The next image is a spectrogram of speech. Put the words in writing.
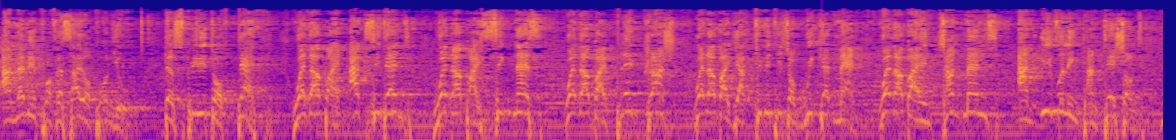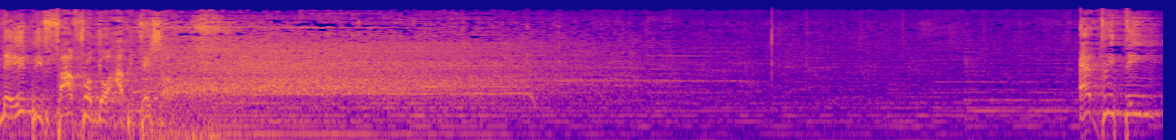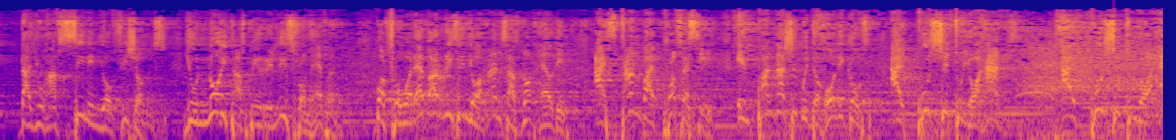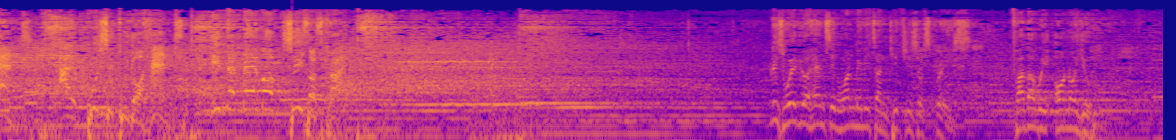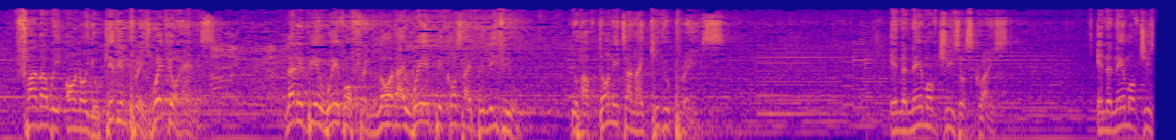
And let me prophesy upon you the spirit of death whether by accident whether by sickness whether by plane crash whether by the activities of wicked men whether by enchantments and evil incantations may it be far from your habitation. Everything that you have seen in your visions you know it has been released from heaven. But for whatever reason your hands have not held it i stand by prophecy in partnership with the holy ghost. I push it to your hands. I push it to your hands. I push it to your hands. In the name of jesus christ. Please wave your hands in one minute and give jesus praise. Father we honor you. Father we honor you. Give him praise. Wave your hands. Let it be a wave offering. Lord, I wave because I believe you. You have done it and I give you praise. In the name of Jesus Christ. In the name of Jesus.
